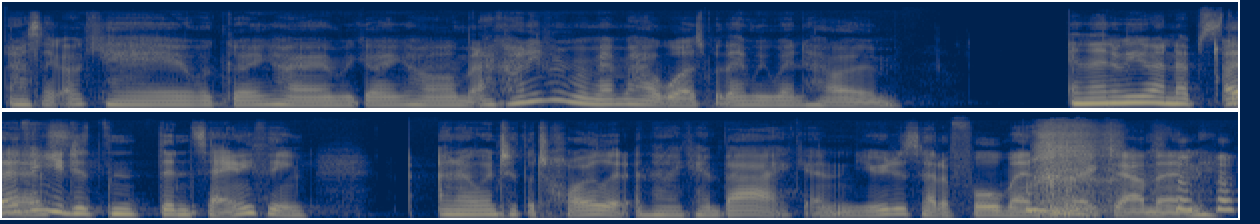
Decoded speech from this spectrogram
I was like, okay, we're going home. We're going home. And I can't even remember how it was, but then we went home. And then we went upstairs. I don't think you didn't didn't say anything. And I went to the toilet, and then I came back, and you just had a full mental breakdown. Then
